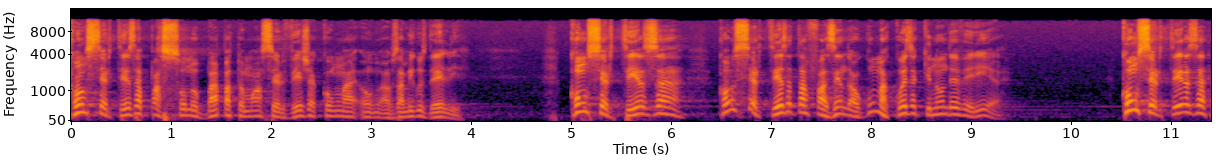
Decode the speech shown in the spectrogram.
Com certeza passou no bar para tomar uma cerveja com uma, os amigos dele. Com certeza, com certeza está fazendo alguma coisa que não deveria. Com certeza,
